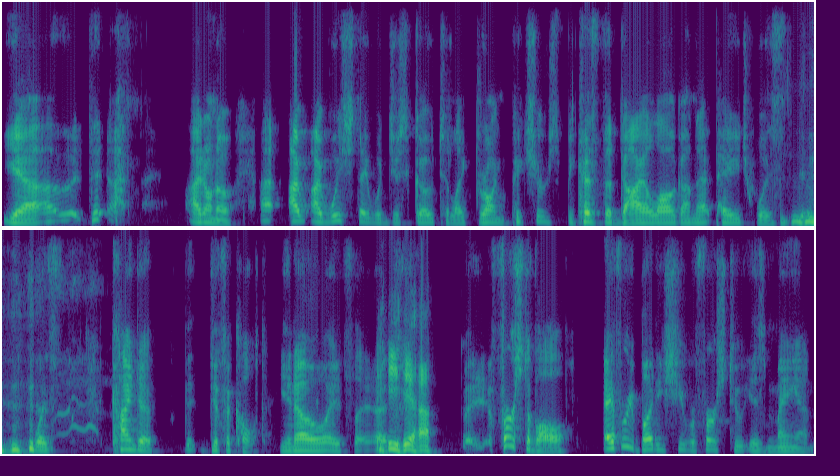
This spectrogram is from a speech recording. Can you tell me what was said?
Yeah, uh, th- I don't know. I, I, I wish they would just go to like drawing pictures because the dialogue on that page was was kind of difficult. You know, it's uh, yeah. First of all, everybody she refers to is man,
